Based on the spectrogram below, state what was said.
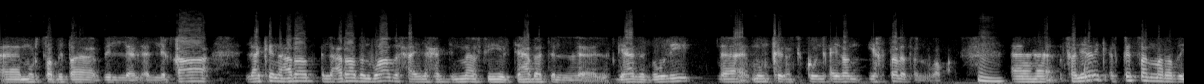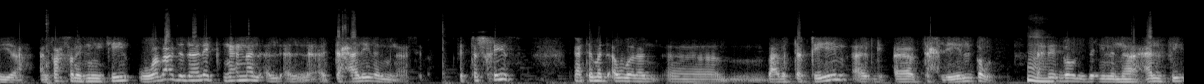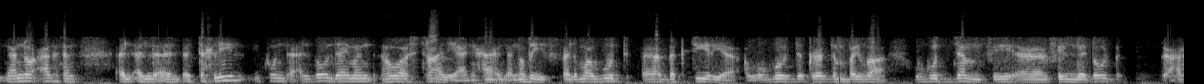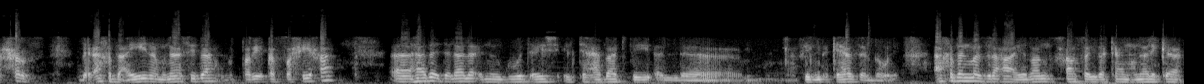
آه، مرتبطة باللقاء. لكن أعراض الأعراض الواضحة إلى حد ما في التهابات ال- الجهاز البولي ممكن تكون أيضا يختلط الوضع. آه، فلذلك القصة المرضية، الفحص الكلينيكي وبعد ذلك نعمل ال- ال- التحاليل المناسبة. في التشخيص نعتمد اولا آه، بعد التقييم آه، تحليل البول. تحليل البول يبين لنا هل في لأنه عادة ال- ال- التحليل يكون البول دائما هو sterile يعني نظيف فلما وجود آه، بكتيريا أو وجود كرات دم بيضاء وجود دم في آه، في البول على الحرص بأخذ عينة مناسبة وبالطريقه الصحيحة آه هذا دلالة إنه وجود إيش التهابات في ال- في الجهاز البولي. أخذ المزرعة أيضا خاصة إذا كان هنالك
